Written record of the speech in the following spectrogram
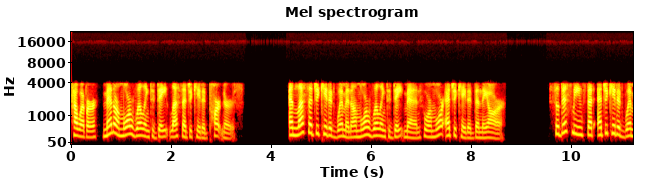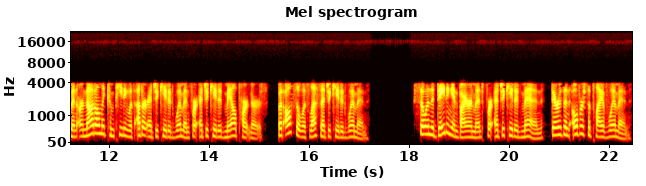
however, men are more willing to date less educated partners. And less educated women are more willing to date men who are more educated than they are. So this means that educated women are not only competing with other educated women for educated male partners, but also with less educated women. So in the dating environment for educated men, there is an oversupply of women.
